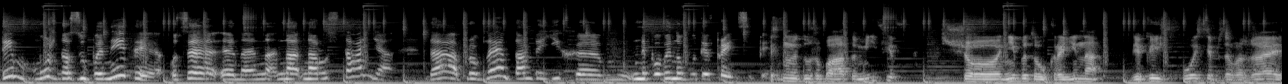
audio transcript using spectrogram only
тим можна зупинити оце е, на- на- на- наростання да, проблем там, де їх е, не повинно бути в принципі. Існує дуже багато міфів, що нібито Україна в якийсь спосіб заважає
